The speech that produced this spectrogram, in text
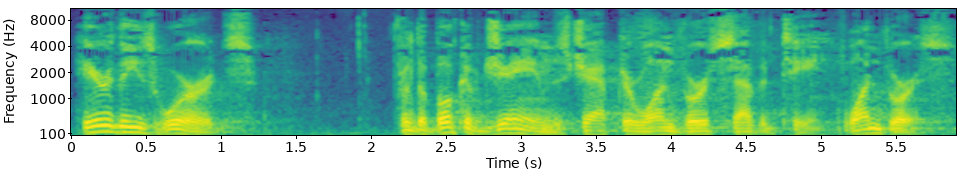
hear these words from the book of James, chapter 1, verse 17. One verse.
